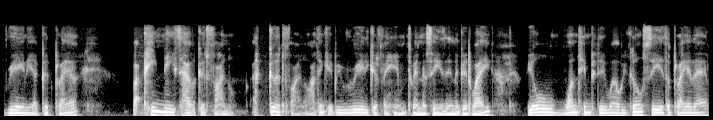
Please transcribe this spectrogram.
really a good player, but he needs to have a good final. A good final. I think it'd be really good for him to end the season in a good way. We all want him to do well. We can all see as a player there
